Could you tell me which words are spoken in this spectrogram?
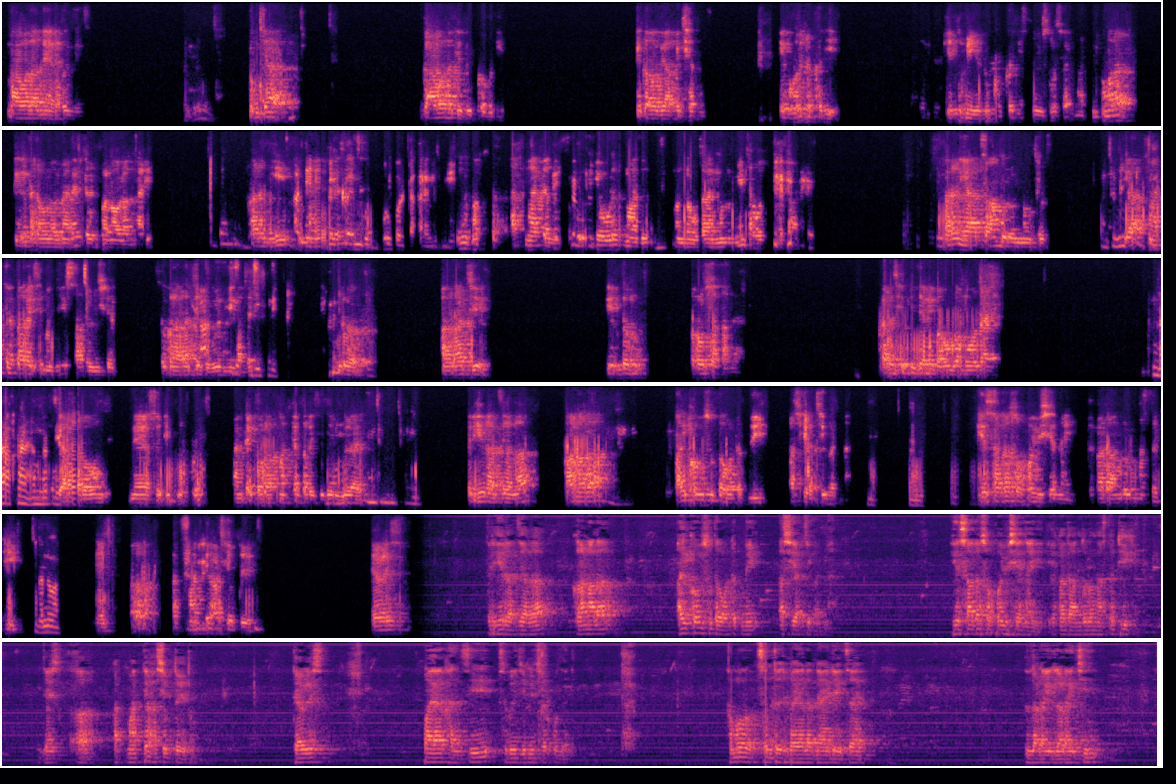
भावाला न्याय पाहिजे तुमच्या गावाला ते दुःख बघितलं ते गावाची अपेक्षा एक गोष्ट खरी की तुम्ही हे दुःख कधीच तुम्ही सोसायला तुम्हाला ते करावं लागणार आहे तड बनावं लागणार आहे. कारण हे अन्याय फक्त आत्महत्या एवढंच माझं म्हणणं होतं आणि म्हणून मी धावत. कारण आंदोलन नव्हतं. ही आत्महत्या करायची म्हणजे साधा विषय. सगळा राज्य हा राज्य एकदम रोषात आला. कारण शेवटी ज्याने भाऊ गमावला. आहे. भाऊ न्यायासाठी करतो आणि त्याच्यावर आत्महत्या करायची जरी वेळ आहे तर हे राज्याला आम्हाला ऐकावं सुद्धा वाटत नाही अशी आजची घटना हे साधा सोपा विषय नाही एखादं आंदोलन असतं की आत्महत्या. त्यावेळेस तर हे राज्याला कानाला ऐकावं सुद्धा वाटत नाही अशी आजची घटना. हे साधा सोपा विषय नाही एखादं आंदोलन असतं ठीक आहे ज्यावेळेस आत्महत्या हा शब्द येतो. त्यावेळेस पायाखालची सगळी जमीन सरकून जाते त्यामुळं संतोष भायाला न्याय द्यायचा आहे. लढाई लढायची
